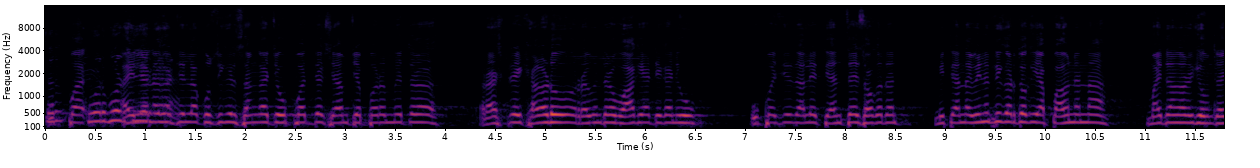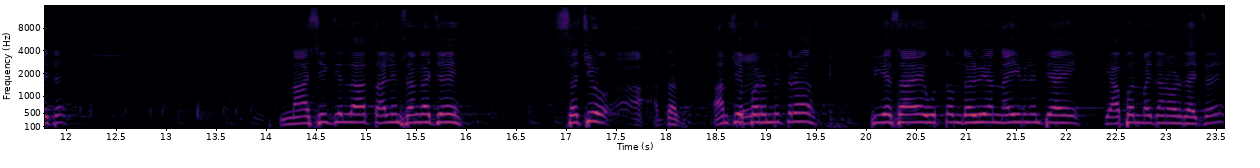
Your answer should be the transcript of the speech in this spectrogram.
सर उपा- scoreboard clear अहिल्यानगर करा. जिल्हा कुस्तीगीर संघाचे उपाध्यक्ष आमचे परममित्र राष्ट्रीय खेळाडू रवींद्र वाघ या ठिकाणी उप- उपस्थित झाले त्यांचंही स्वागत मी त्यांना विनंती करतो की या पाहुण्यांना मैदानावर घेऊन जायचं. नाशिक जिल्हा तालीम संघाचे सचिव आता आमचे परममित्र पी एस आय उत्तम दळवी यांनाही विनंती आहे की आपण मैदानावर जायचंय.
